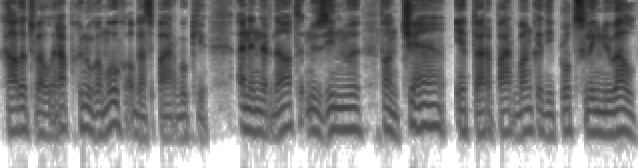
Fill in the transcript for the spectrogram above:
gaat het wel rap genoeg omhoog op dat spaarboekje? En inderdaad, nu zien we van, tja, je hebt daar een paar banken die plotseling nu wel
